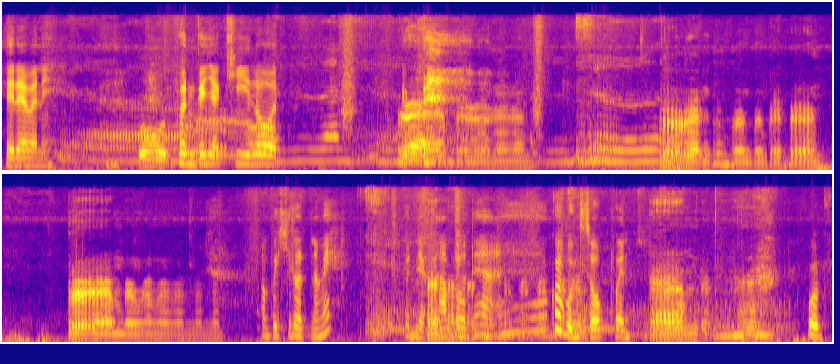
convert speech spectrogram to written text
เฮ็ดได้บัดนี้เพิ่นก็อยากขี่รถ เอาไปขี่รถนะไหมเพิ่นอยากขับรถเนี่ยอ้าวก็เบิ่งซบเพิ่นปวดโฟ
